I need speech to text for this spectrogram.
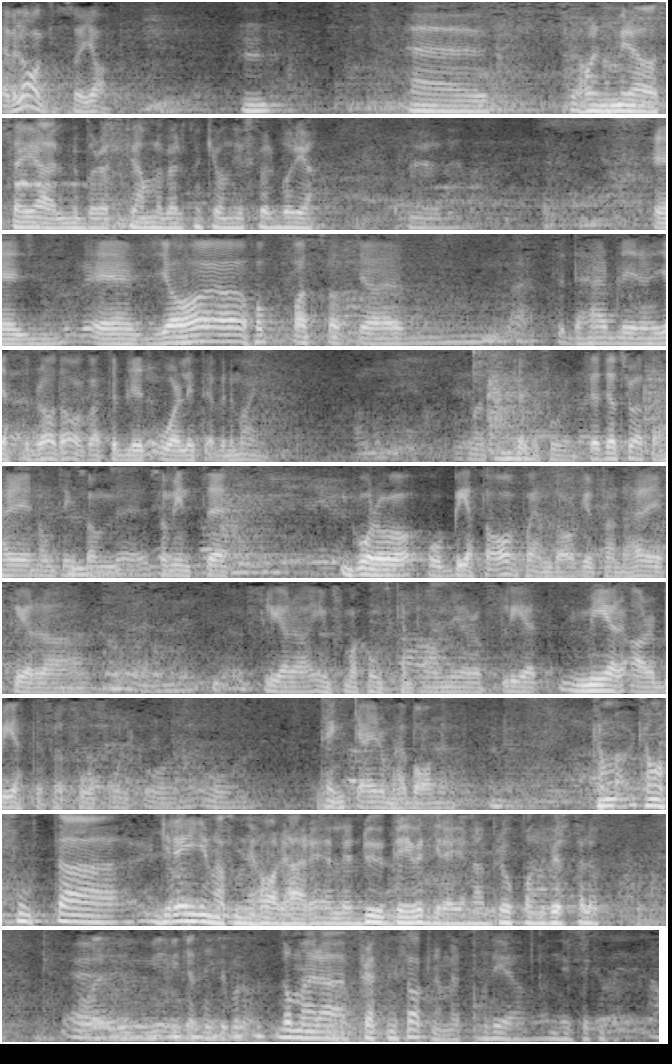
överlag så ja. Mm. Eh, har du något mer att säga? Nu börjar jag skramla väldigt mycket och ni väl börja? Eh, eh, jag hoppas att, jag, att det här blir en jättebra dag och att det blir ett årligt evenemang. Pepperforum. För jag tror att det här är någonting som, som inte går att, att beta av på en dag utan det här är flera, flera informationskampanjer och fler, mer arbete för att få folk att, att tänka i de här banorna. Kan man, kan man fota grejerna som ni har här eller du bredvid grejerna? Beror på om du vill ställa upp. Vilka tänker du på då? De här prepping-sakerna mest. Det är jag nyfiken på.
